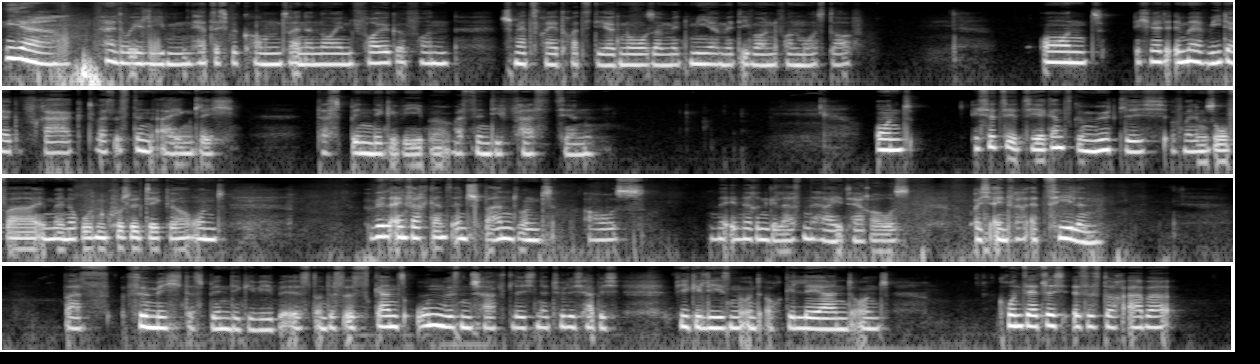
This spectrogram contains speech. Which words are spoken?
Ja, hallo ihr Lieben, herzlich willkommen zu einer neuen Folge von Schmerzfrei trotz Diagnose mit mir, mit Yvonne von Moosdorf. Und ich werde immer wieder gefragt, was ist denn eigentlich das Bindegewebe? Was sind die Faszien? Und ich sitze jetzt hier ganz gemütlich auf meinem Sofa in meiner roten Kuscheldecke und will einfach ganz entspannt und aus einer inneren Gelassenheit heraus euch einfach erzählen, was für mich das Bindegewebe ist. Und das ist ganz unwissenschaftlich. Natürlich habe ich viel gelesen und auch gelernt. Und grundsätzlich ist es doch aber,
